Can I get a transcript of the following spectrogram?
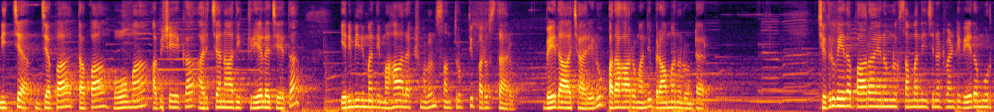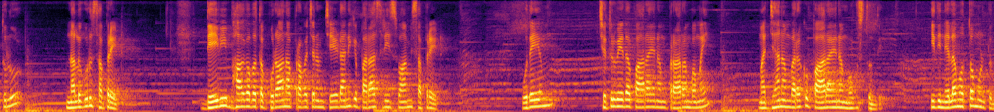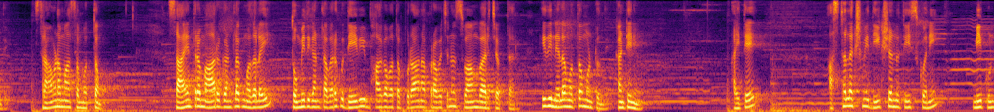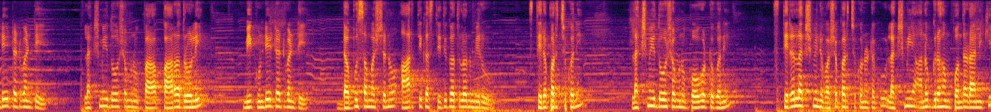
నిత్య జప తప హోమ అభిషేక అర్చనాది క్రియల చేత ఎనిమిది మంది మహాలక్ష్ములను సంతృప్తి పరుస్తారు. వేదాచార్యులు పదహారు మంది బ్రాహ్మణులు ఉంటారు చతుర్వేద పారాయణంకు సంబంధించినటువంటి వేదమూర్తులు నలుగురు సపరేట్. దేవి భాగవత పురాణ ప్రవచనం చేయడానికి పరాశ్రీ స్వామి సపరేట్. ఉదయం చతుర్వేద పారాయణం ప్రారంభమై మధ్యాహ్నం వరకు పారాయణం ముగుస్తుంది. ఇది నెల మొత్తం ఉంటుంది. శ్రావణ మాసం మొత్తం. సాయంత్రం ఆరు గంటలకు మొదలై తొమ్మిది గంటల వరకు దేవి భాగవత పురాణ ప్రవచనం స్వామివారు చెప్తారు. ఇది నెల మొత్తం ఉంటుంది. కంటిన్యూ. అయితే అష్టలక్ష్మి దీక్షను తీసుకొని మీకుండేటటువంటి లక్ష్మీ దోషమును పా పారద్రోలి మీకుండేటటువంటి డబ్బు సమస్యను ఆర్థిక స్థితిగతులను మీరు స్థిరపరచుకొని లక్ష్మీ దోషమును పోగొట్టుకొని స్థిరలక్ష్మిని వశపరుచుకొనుటకు లక్ష్మీ అనుగ్రహం పొందడానికి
